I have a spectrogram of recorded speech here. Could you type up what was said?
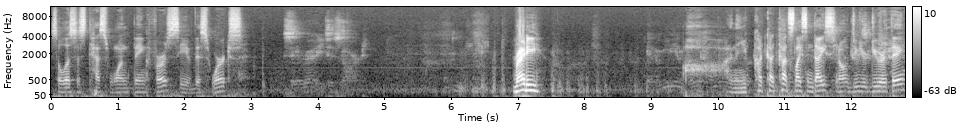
So let's just test one thing first, see if this works. Ready. Oh, and then you cut, cut, cut, slice and dice, you know, do your, do your thing.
